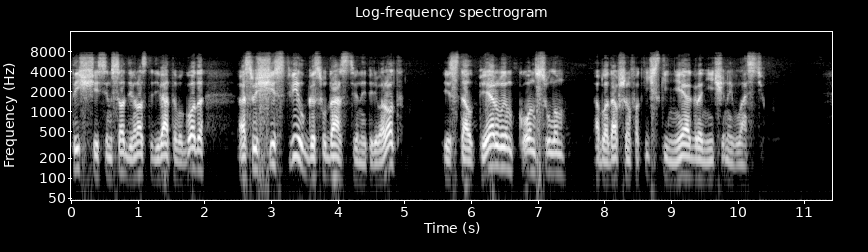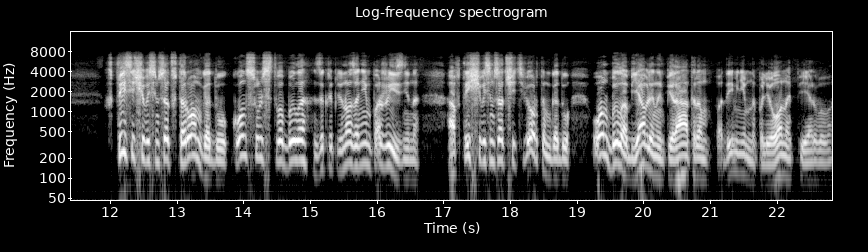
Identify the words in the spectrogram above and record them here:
1799 года осуществил государственный переворот и стал первым консулом, обладавшим фактически неограниченной властью. В 1802 году консульство было закреплено за ним пожизненно, а в 1804 году он был объявлен императором под именем Наполеона I.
